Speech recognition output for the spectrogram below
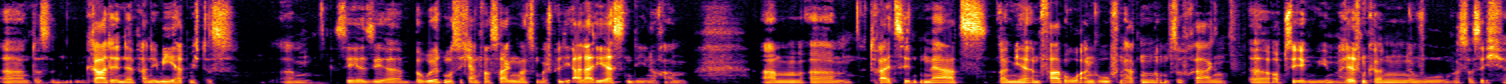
Äh, das, gerade in der Pandemie hat mich das ähm, sehr, sehr berührt, muss ich einfach sagen, weil zum Beispiel die allerersten, die noch am, am ähm, 13. März bei mir im Fahrbüro angerufen hatten, um zu fragen, äh, ob sie irgendwie helfen können, irgendwo, was weiß ich,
